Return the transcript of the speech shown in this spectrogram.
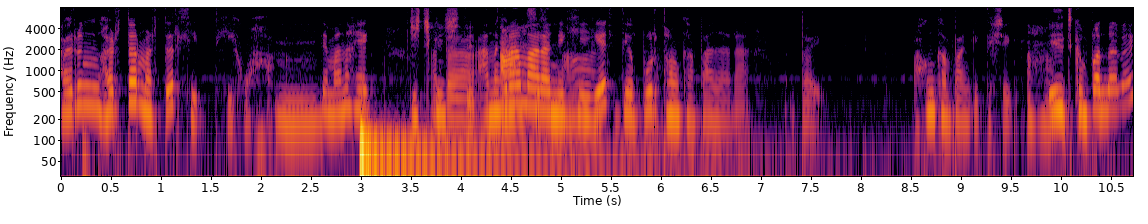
20 20 доор мартар л хий- хийх баха. Тэгээ манайх яг Жижигэн шүү дээ. анаграмаараа Аа, нэг хийгээд тэгээ бүр том компаниараа одоо охин компани гэдэг шиг ээж компаниараа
